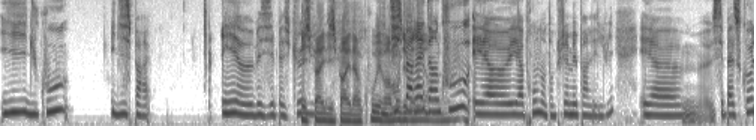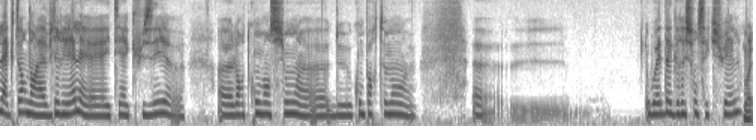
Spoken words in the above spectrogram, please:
il du coup, il disparaît. Et euh, ben, c'est parce que Il disparaît, disparaît d'un coup et il vraiment disparaît d'un coup et, euh, et après on n'entend plus jamais parler de lui. Et euh, c'est parce que l'acteur dans la vie réelle a, été accusé euh, lors de conventions de comportement ouais, d'agression sexuelle. Ouais.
